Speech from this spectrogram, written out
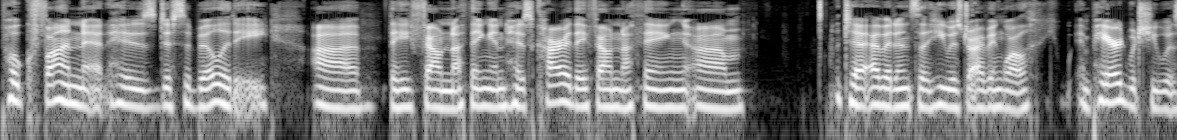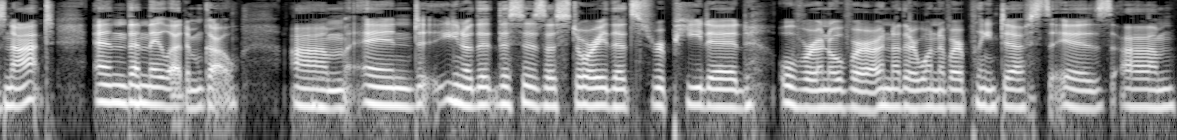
poke fun at his disability. Uh, they found nothing in his car. They found nothing. Um, to evidence that he was driving while impaired, which he was not, and then they let him go. Um, and you know that this is a story that's repeated over and over. Another one of our plaintiffs is um,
